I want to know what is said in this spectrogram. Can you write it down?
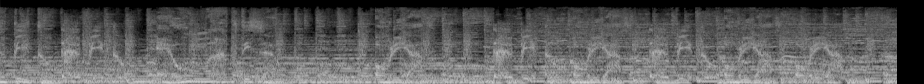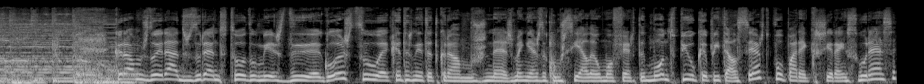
Repito, Cromos doirados durante todo o mês de agosto. A caderneta de cromos nas manhãs da comercial é uma oferta de Montepio Capital Certo. Poupar é crescer em segurança.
